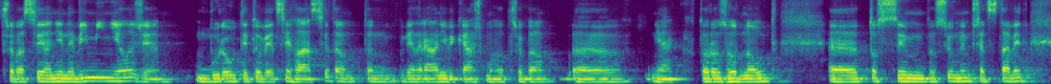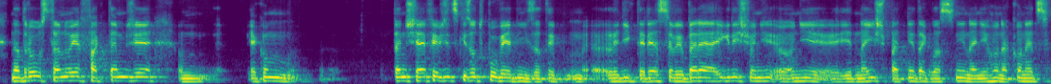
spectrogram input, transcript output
třeba si ani nevymínil, že budou tyto věci hlásit a ten generální vikář mohl třeba nějak to rozhodnout. To si, to si umím představit. Na druhou stranu je faktem, že mm, jako ten šéf je vždycky zodpovědný za ty lidi, které se vybere a i když oni, oni jednají špatně, tak vlastně na něho nakonec,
